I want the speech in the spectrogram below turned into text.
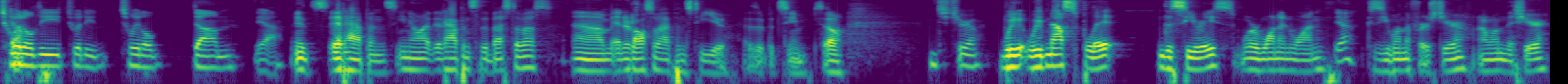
twiddledee twitty twiddle dumb yeah It's it happens. You know what? It happens to the best of us. Um, and it also happens to you, as it would seem. So it's true we we've now split the series. We're one and one. Yeah. Because you won the first year. I won this year.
